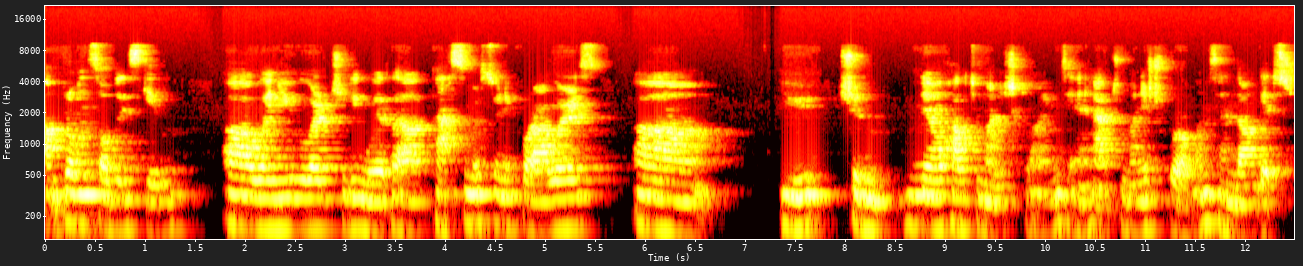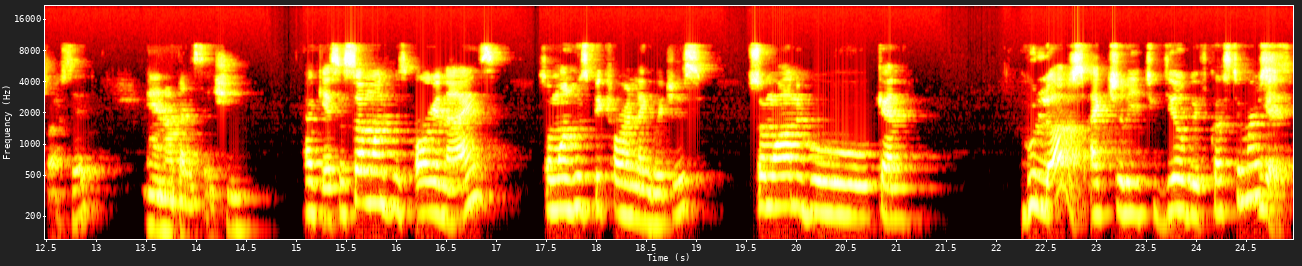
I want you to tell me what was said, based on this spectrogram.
um, problem solving skill uh, when you are dealing with uh, customers 24 hours, uh, you should know how to manage clients and how to manage problems and don't get stressed and organization. Okay, so someone who's organized, someone who speaks foreign languages, someone who can, who loves actually to deal with customers. Yes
